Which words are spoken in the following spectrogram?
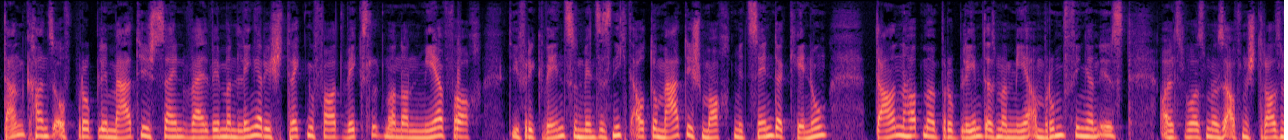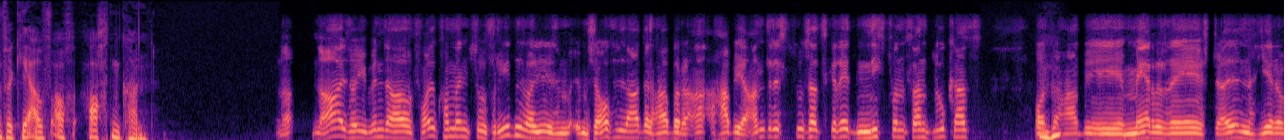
dann kann es oft problematisch sein, weil wenn man längere Strecken fährt, wechselt man dann mehrfach die Frequenz und wenn es es nicht automatisch macht mit Senderkennung, dann hat man ein Problem, dass man mehr am Rumfingern ist, als was man auf dem Straßenverkehr auf, auch achten kann. Na, na, also ich bin da vollkommen zufrieden, weil ich im, Schaufellader habe, habe ich ein anderes Zusatzgerät, nicht von St. Lukas. Und da habe ich mehrere Stellen hier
